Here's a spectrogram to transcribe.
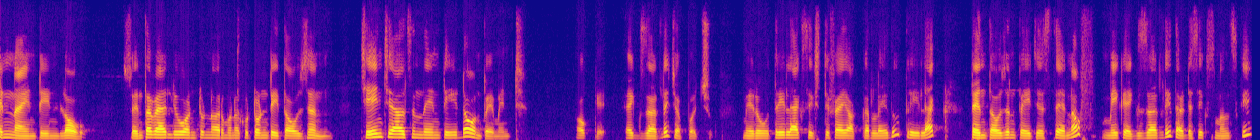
ఎన్ నైన్టీన్లో సో ఎంత వాల్యూ అంటున్నారు మనకు ట్వంటీ థౌజండ్. చేంజ్ చేయాల్సింది ఏంటి డౌన్ పేమెంట్. ఓకే ఎగ్జాక్ట్లీ చెప్పొచ్చు. మీరు త్రీ ల్యాక్ సిక్స్టీ ఫైవ్ అక్కర్లేదు. Three lakh ten thousand pay చేస్తే ఎనఫ్ మీకు ఎగ్జాక్ట్లీ థర్టీ సిక్స్ మంత్స్కి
